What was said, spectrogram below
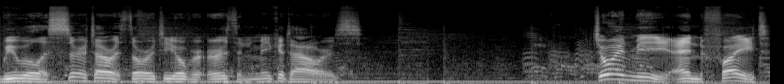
we will assert our authority over Earth and make it ours. Join me and fight,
